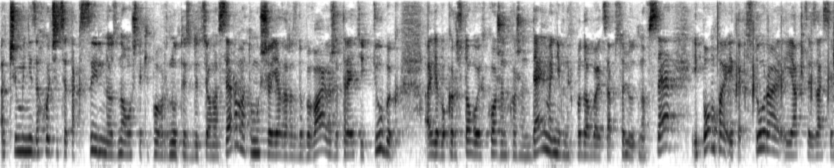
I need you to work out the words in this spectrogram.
е, чи мені захочеться так сильно знову ж таки повернутися до цього серума, тому що я зараз добиваю вже третій тюбик. Я використовую їх кожен кожен день. Мені в них подобається абсолютно все. І помпа, і текстура, і як цей засіб.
